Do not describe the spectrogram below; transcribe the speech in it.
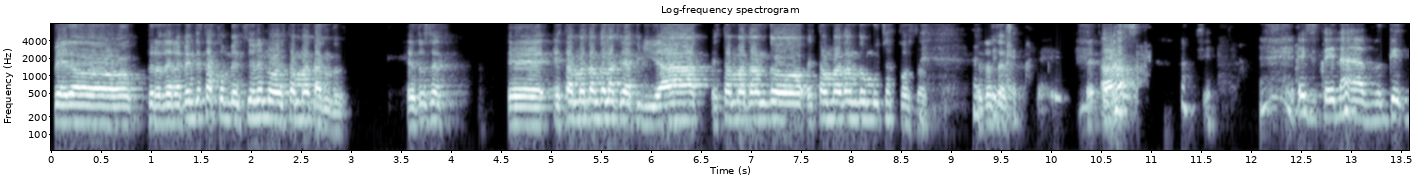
pero, pero de repente estas convenciones nos están matando. Entonces, eh, están matando la creatividad, están matando, están matando muchas cosas. Entonces, eh, ¿ah? Este, nada, que,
